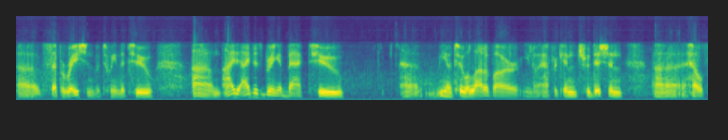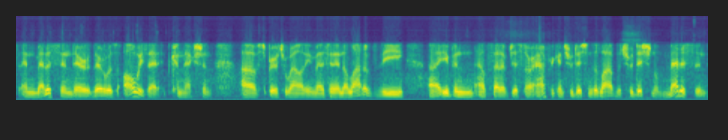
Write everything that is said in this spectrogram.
uh, separation between the two. Um, I, I just bring it back to uh, you know, to a lot of our, you know, African tradition, uh, health and medicine, there there was always that connection of spirituality and medicine, and a lot of the, uh, even outside of just our African traditions, a lot of the traditional medicine,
